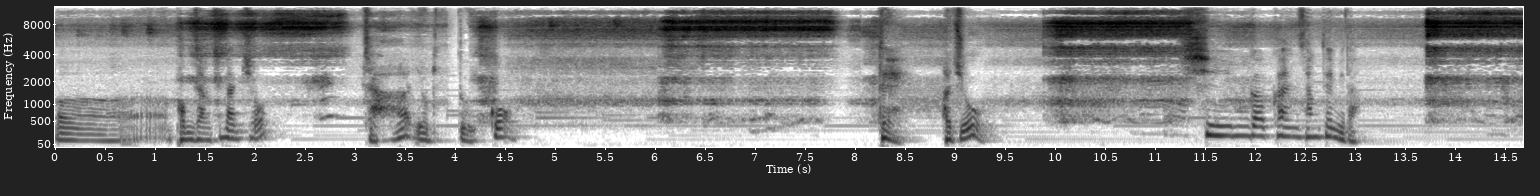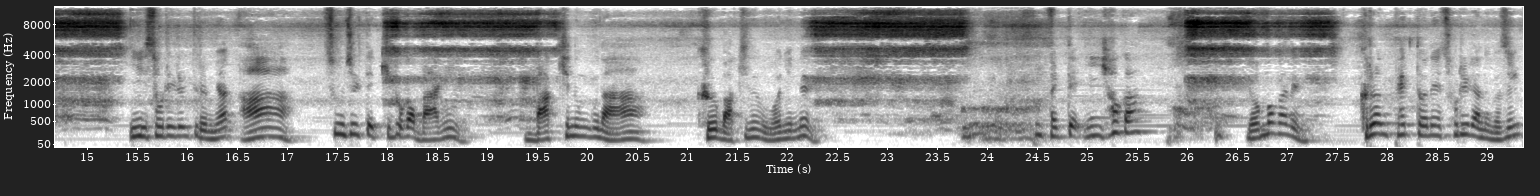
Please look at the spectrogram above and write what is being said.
어, 범상치 않죠. 자 여기 또 있고 네 아주 심각한 상태입니다. 이 소리를 들으면 아 숨 쉴 때 기도가 많이 막히는구나. 그 막히는 원인은 할 때 이 혀가 넘어가는 그런 패턴의 소리라는 것을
